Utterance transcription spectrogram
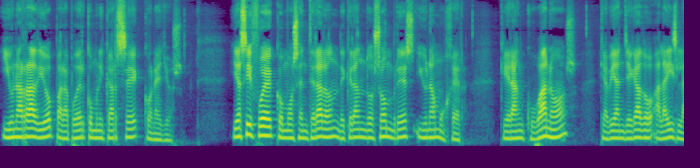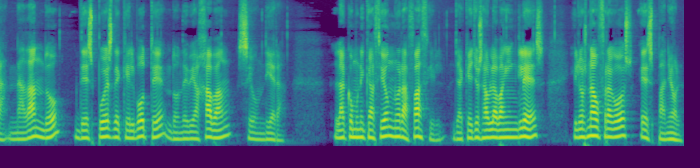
y una radio para poder comunicarse con ellos. Y así fue como se enteraron de que eran dos hombres y una mujer, que eran cubanos, que habían llegado a la isla nadando después de que el bote donde viajaban se hundiera. La comunicación no era fácil, ya que ellos hablaban inglés y los náufragos español.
